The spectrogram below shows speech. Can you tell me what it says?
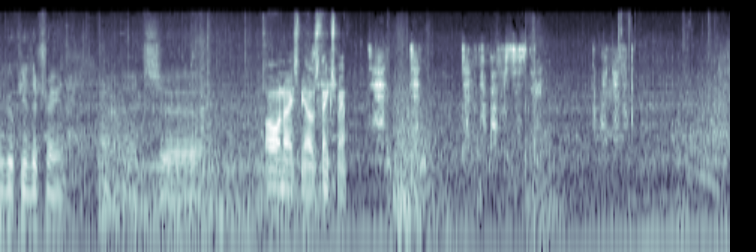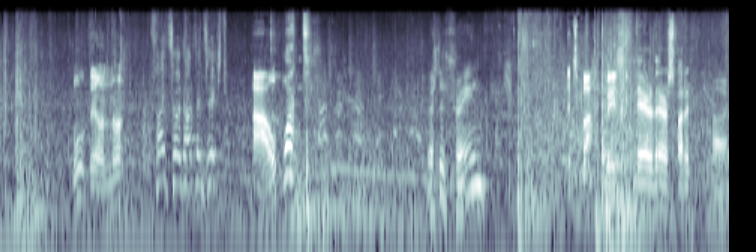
We go kill the train. That's uh Oh, nice, meows. Thanks, man. Oh. They are not. Feindsoldat in Sicht. Ow. What? where's the train? It's back, basically. There, there, spotted. Alright.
